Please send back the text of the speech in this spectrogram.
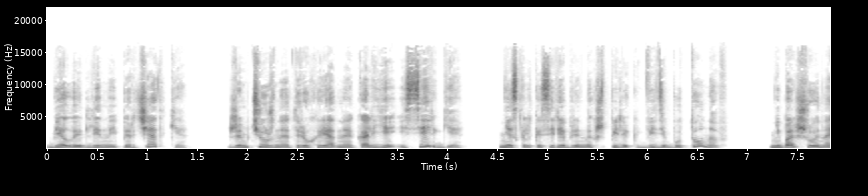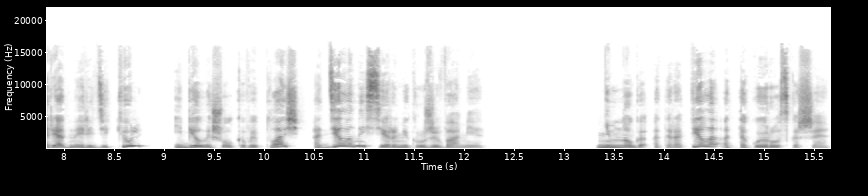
белые длинные перчатки, жемчужное трехрядное колье и серьги, несколько серебряных шпилек в виде бутонов, небольшой нарядный редикюль и белый шелковый плащ, отделанный серыми кружевами. Немного оторопела от такой роскоши.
